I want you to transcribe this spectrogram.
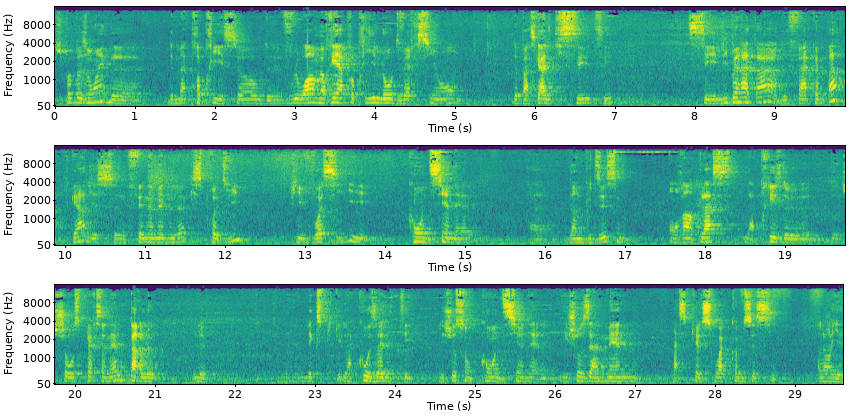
J'ai pas besoin de, de m'approprier ça ou de vouloir me réapproprier l'autre version de Pascal qui sait. C'est libérateur de faire comme Ah, regarde, il y a ce phénomène-là qui se produit, puis voici, il est conditionnel. Euh, dans le bouddhisme, on remplace la prise de, choses personnelles par le, la causalité. Les choses sont conditionnelles. Les choses amènent à ce qu'elles soient comme ceci. Alors, il y a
